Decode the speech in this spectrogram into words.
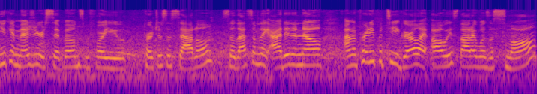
you can measure your sit bones before you purchase a saddle. So that's something I didn't know. I'm a pretty petite girl. I always thought I was a small,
